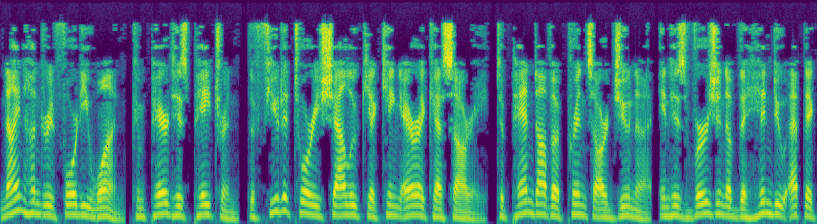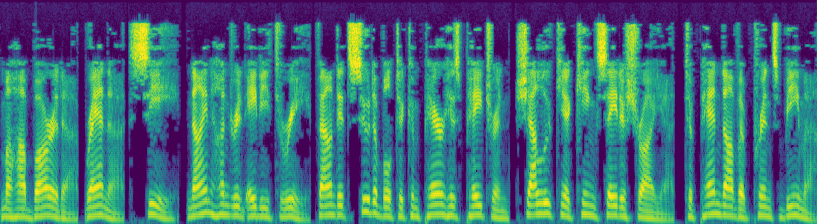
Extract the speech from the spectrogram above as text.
941 compared his patron, the feudatory Chalukya king Arikesari, to Pandava prince Arjuna. In his version of the Hindu epic Mahabharata, Ranna c. 983 found it suitable to compare his patron, Chalukya king Satyashraya, to Pandava prince Bhima.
